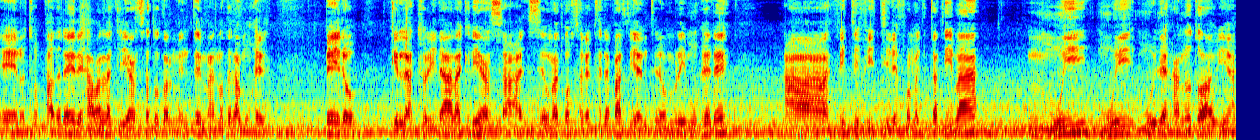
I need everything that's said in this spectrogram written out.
Eh, nuestros padres dejaban la crianza totalmente en manos de la mujer. Pero que en la actualidad la crianza sea una cosa que esté repartida entre hombres y mujeres a 50-50 de forma equitativa muy, muy, muy lejano todavía.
